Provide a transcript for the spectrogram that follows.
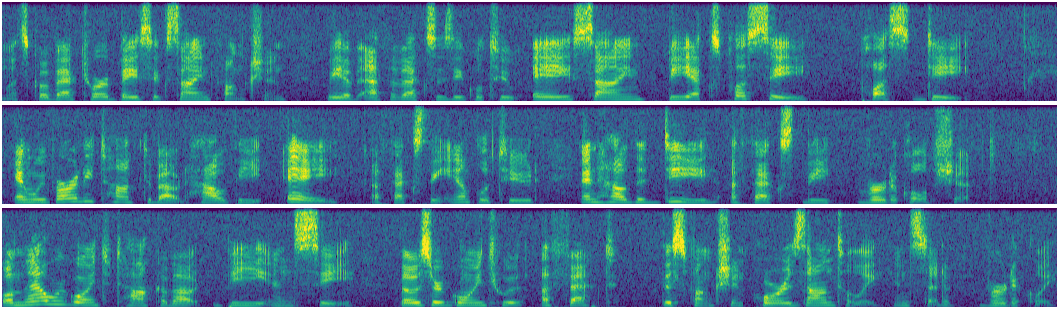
Let's go back to our basic sine function. We have f of x is equal to a sine bx plus c plus d. And we've already talked about how the a affects the amplitude and how the d affects the vertical shift. Well now we're going to talk about b and c those are going to affect this function horizontally instead of vertically.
